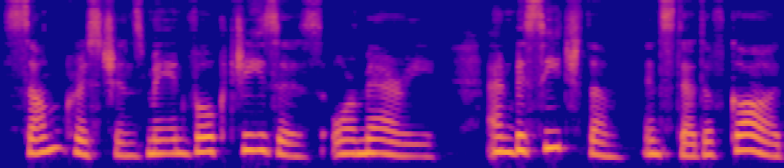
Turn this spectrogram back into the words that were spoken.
Some Christians may invoke Jesus or Mary and beseech them instead of God.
